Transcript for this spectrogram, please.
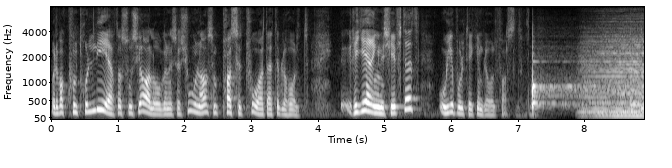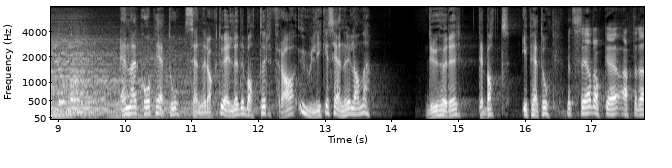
Og det var kontrollert av sosiale organisasjoner som passet på at dette ble holdt. Regjeringene skiftet, oljepolitikken ble holdt fast. NRK P2 sender aktuelle debatter fra ulike scener i landet. Du hører Debatt i P2. Men Ser dere at det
